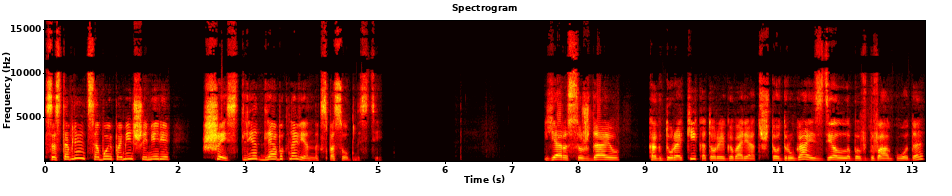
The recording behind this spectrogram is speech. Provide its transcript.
составляют собой по меньшей мере шесть лет для обыкновенных способностей. Я рассуждаю, как дураки, которые говорят, что другая сделала бы в два года,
